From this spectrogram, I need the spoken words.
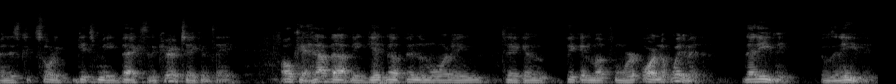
and this sort of gets me back to the caretaking thing. Okay, how about me getting up in the morning, taking picking him up from work, or no, wait a minute, that evening it was an evening.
